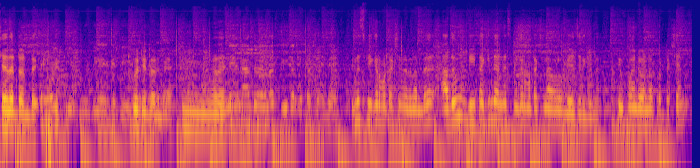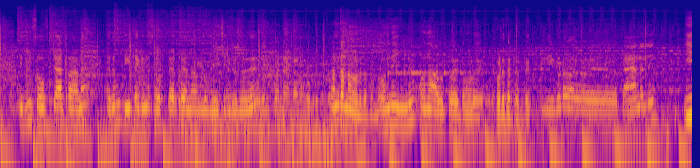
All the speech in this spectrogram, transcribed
ചെയ്തിട്ടുണ്ട്. കൂട്ടിയിട്ടുണ്ട്. അതെ. പിന്നെ സ്പീക്കർ പ്രൊട്ടക്ഷൻ വരുന്നുണ്ട്. അതും ഡി ടെക്കിന്റെ തന്നെ സ്പീക്കർ പ്രൊട്ടക്ഷൻ നമ്മൾ ഉപയോഗിച്ചിരിക്കുന്നത്. ടു പോയിന്റ് വൺ പ്രൊട്ടക്ഷൻ ഇതും സോഫ്റ്റ് ആണ്. അതും ഡി ടെക്കിന്റെ സോഫ്റ്റ് ആണ് നമ്മൾ ഉപയോഗിച്ചിരിക്കുന്നത്. രണ്ടെണ്ണം കൊടുത്തിട്ടുണ്ട്. ഒന്ന് ഇന്നും ഒന്ന് ഔട്ടും ആയിട്ട് നമ്മൾ കൊടുത്തിട്ടുണ്ട്. ഇവിടെ പാനൽ ഈ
